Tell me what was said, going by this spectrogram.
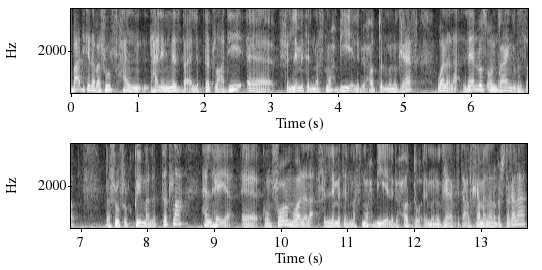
بعد كده بشوف هل هل النسبة اللي بتطلع دي آه، في ال limit المسموح بيه اللي بيحطه ال monograph ولا لأ. زي ال loss on drying بالظبط. بشوف القيمة اللي بتطلع هل هي conform ولا لأ. في ال limit المسموح بيه اللي بيحطه ال monograph بتاع الخامة اللي أنا بشتغلها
